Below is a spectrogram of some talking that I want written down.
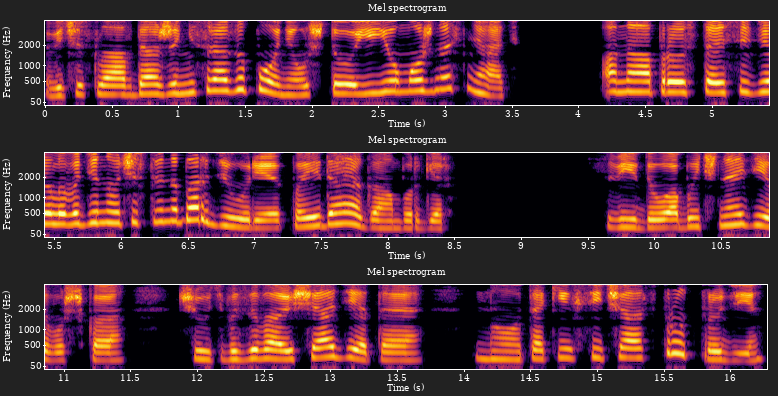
Вячеслав даже не сразу понял, что ее можно снять. Она просто сидела в одиночестве на бордюре, поедая гамбургер. С виду обычная девушка, чуть вызывающе одетая, но таких сейчас пруд пруди.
